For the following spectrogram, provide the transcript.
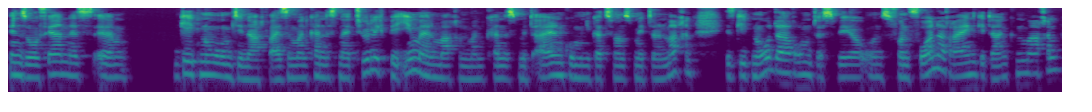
Insofern ist ähm, geht nur um die Nachweise. Man kann es natürlich per E-Mail machen, man kann es mit allen Kommunikationsmitteln machen. Es geht nur darum, dass wir uns von vornherein Gedanken machen,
